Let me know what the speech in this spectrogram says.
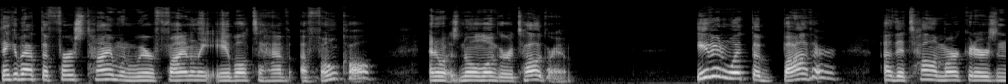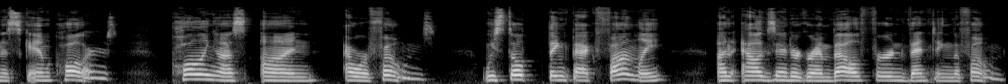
Think about the first time when we were finally able to have a phone call and it was no longer a telegram. Even with the bother of the telemarketers and the scam callers calling us on our phones, we still think back fondly on Alexander Graham Bell for inventing the phone.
